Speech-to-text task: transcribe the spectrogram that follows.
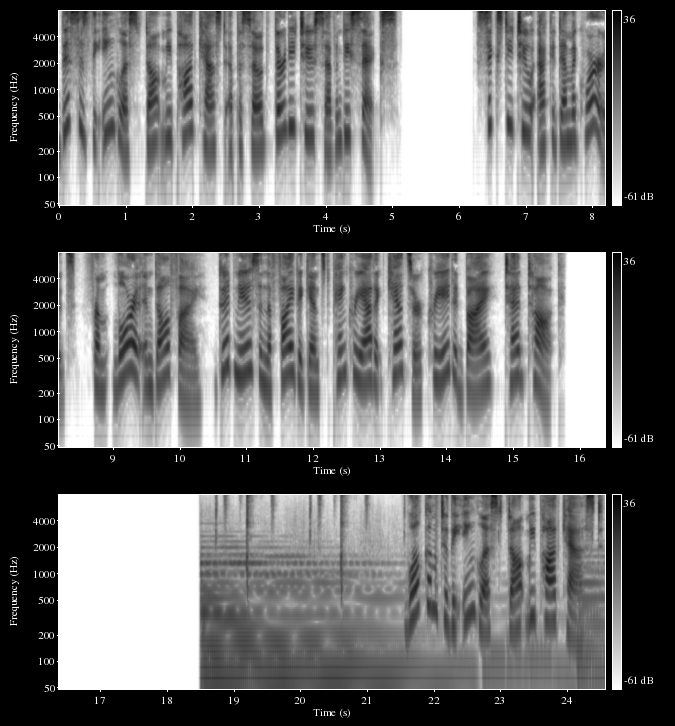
This is the Englist.me podcast episode 3276. 62 academic words from Laura Indolfi. Good news in the fight against pancreatic cancer created by TED Talk. Welcome to the Englist.me podcast.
